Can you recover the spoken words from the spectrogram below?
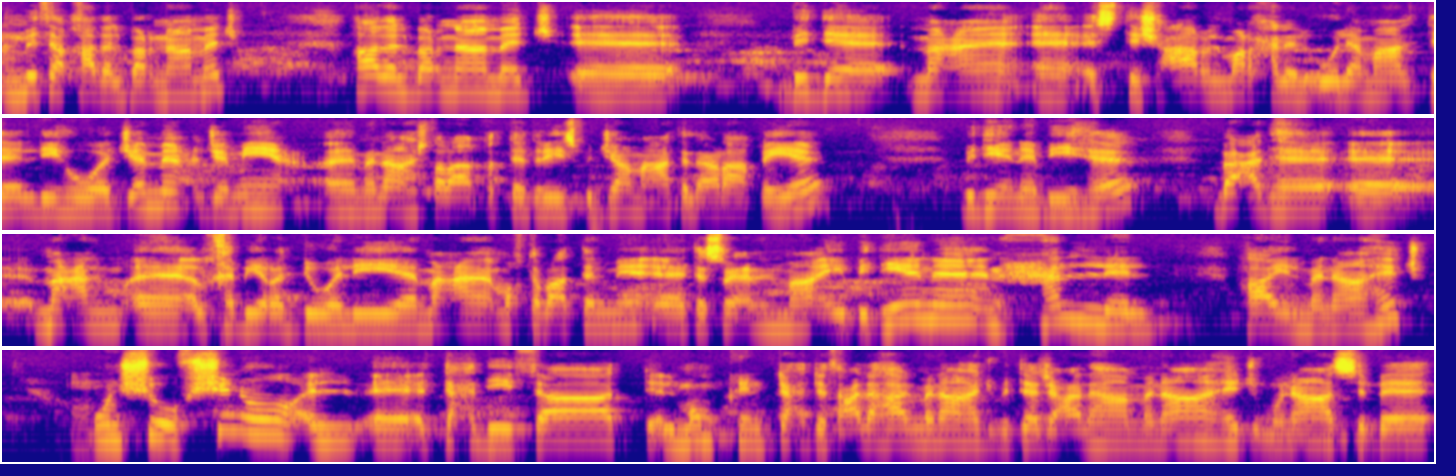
نمثق هذا البرنامج هذا البرنامج آه، بدأ مع آه، استشعار المرحلة الأولى مالته اللي هو جمع جميع آه، مناهج طرائق التدريس بالجامعات العراقية. بدينا بيها. بعدها مع الخبيرة الدولية مع مختبرات تنمية آه، تسريع المائي بدينا نحلل هاي المناهج. ونشوف شنو آه، التحديثات الممكن تحدث على هاي المناهج بتجعلها مناهج مناسبة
